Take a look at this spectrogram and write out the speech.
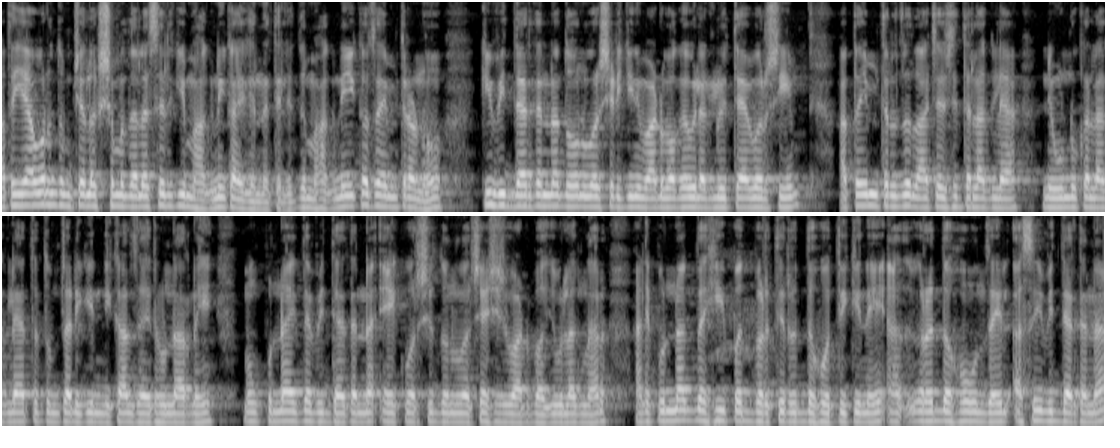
आता यावरून तुमच्या लक्षामध्ये आलं असेल की मागणी काय करण्यात आली. तर मागणी एकच आहे मित्रांनो की विद्यार्थ्यांना दोन वर्ष ठिकाणी वाट बघावी लागली त्यावर्षी त्या वर्षी. आता मित्रांनो जर आचारसंहिता लागल्या निवडणुका लागल्या तर तुमचा ठिकाणी निकाल जाहीर होणार नाही. मग पुन्हा एकदा विद्यार्थ्यांना एक वर्ष दोन वर्ष अशीच वाट बघावी लागणार. आणि पुन्हा एकदा ही पदभरती रद्द होते की नाही रद्द होऊन जाईल असंही विद्यार्थ्यांना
